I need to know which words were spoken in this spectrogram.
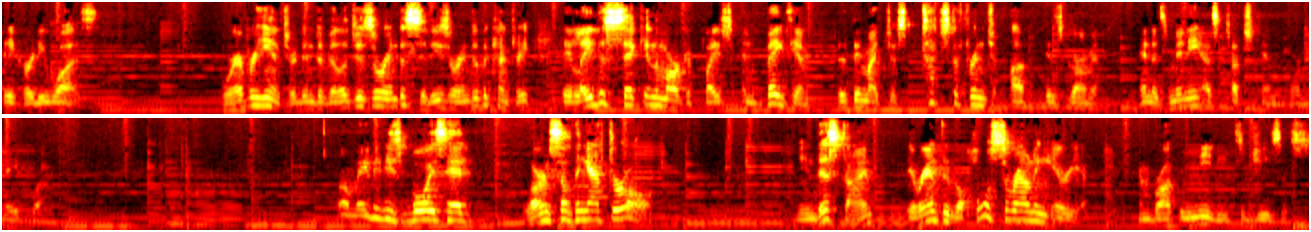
they heard he was. Wherever he entered, into villages or into cities or into the country, they laid the sick in the marketplace and begged him that they might just touch the fringe of his garment. And as many as touched him were made well. Well, maybe these boys had learned something after all. I mean, this time, they ran through the whole surrounding area and brought the needy to Jesus.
